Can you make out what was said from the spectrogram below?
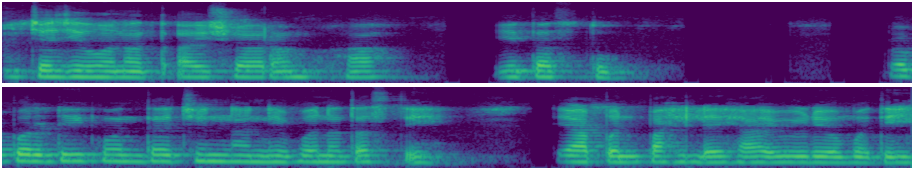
च्या जीवनात आयुष्याराम हा येत असतो. प्रॉपर्टी कोणत्या चिन्हाने बनत असते ते आपण पाहिलं ह्या व्हिडिओमध्ये.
